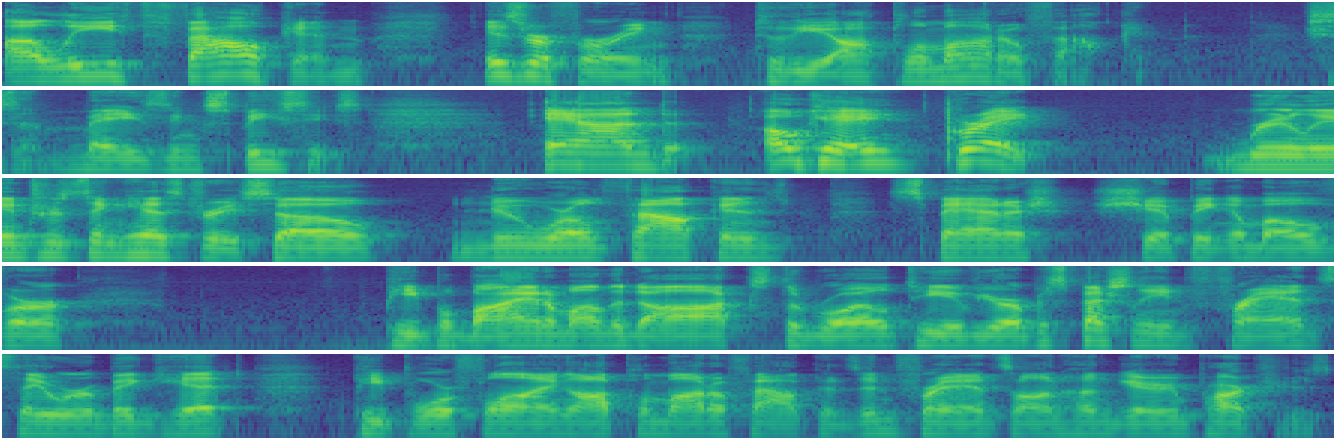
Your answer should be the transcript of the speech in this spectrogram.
Alethe falcon is referring to the Aplomado falcon, which is an amazing species. And okay, great. Really interesting history. So, New World Falcons, Spanish shipping them over, people buying them on the docks, the royalty of Europe, especially in France, they were a big hit. People were flying Aplomado Falcons in France on Hungarian partridges.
